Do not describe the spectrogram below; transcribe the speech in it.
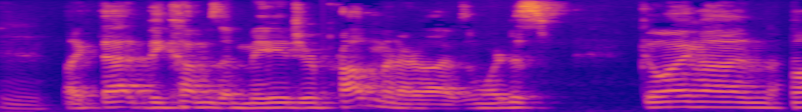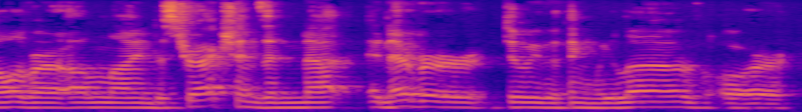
mm. like that becomes a major problem in our lives, and we're just going on all of our online distractions and not and never doing the thing we love or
